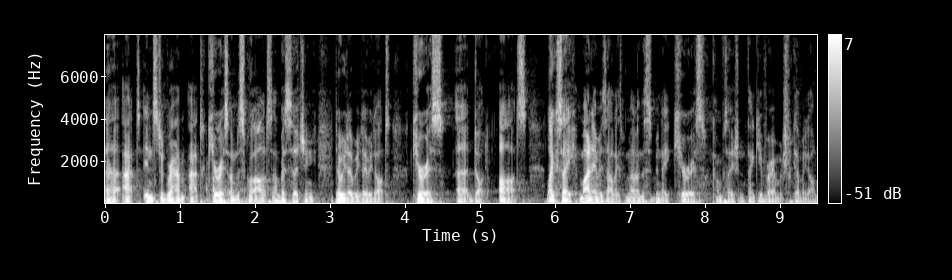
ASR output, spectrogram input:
uh, at Instagram at Curious underscore Arts, and by searching www.curious.arts. Like I say, my name is Alex Mellor, and this has been a curious conversation. Thank you very much for coming on.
